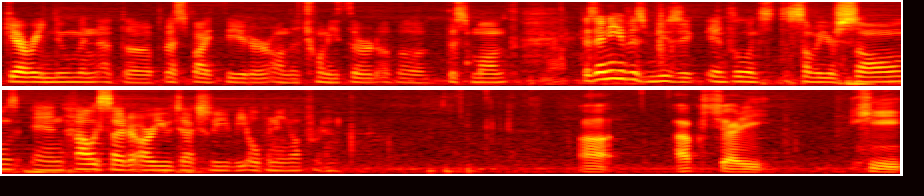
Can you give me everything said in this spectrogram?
Gary Newman at the Best Buy Theater on the 23rd of uh, this month. Has any of his music influenced some of your songs, and how excited are you to actually be opening up for him? Uh, actually, he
